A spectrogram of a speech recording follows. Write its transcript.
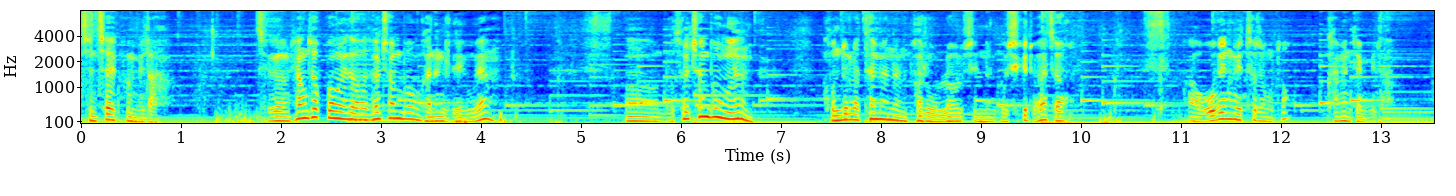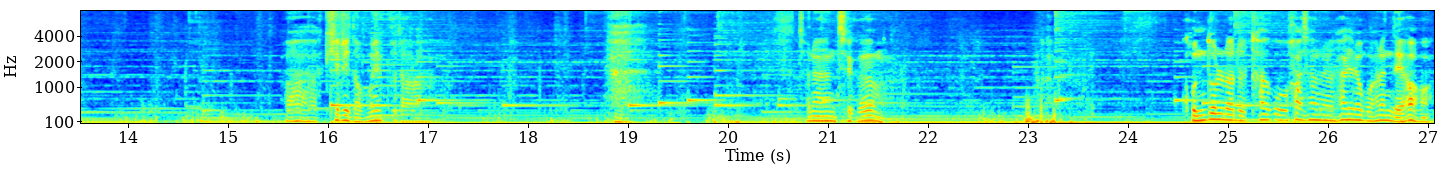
진짜 예쁩니다 지금 향적봉에서 설천봉 가는 길이고요. 어, 뭐 설천봉은 곤돌라 타면은 바로 올라올 수 있는 곳이기도 하죠. 한 500m 정도 가면 됩니다. 와, 길이 너무 예쁘다. 하, 저는 지금 곤돌라를 타고 하산을 하려고 하는데요.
